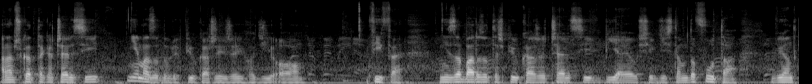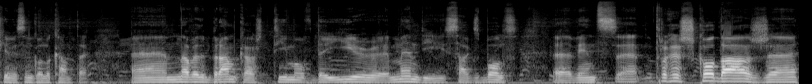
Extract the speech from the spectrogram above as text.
a na przykład taka Chelsea nie ma za dobrych piłkarzy, jeżeli chodzi o FIFA. Nie za bardzo też piłkarze Chelsea wbijają się gdzieś tam do futa. Wyjątkiem jest N'Golo Kante. Nawet bramkarz Team of the Year Mendy sucks balls, e, więc e, trochę szkoda, że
